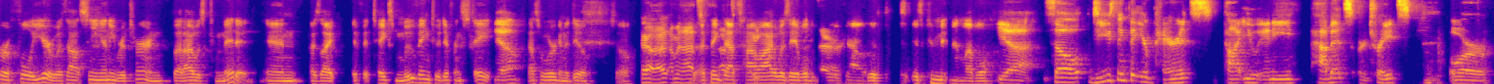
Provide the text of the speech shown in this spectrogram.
for a full year without seeing any return, but I was committed and I was like if it takes moving to a different state, yeah, that's what we're going to do. So Yeah, that, I mean that's I think that's, that's how I was able to work out is, is commitment level. Yeah. So, do you think that your parents taught you any habits or traits or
